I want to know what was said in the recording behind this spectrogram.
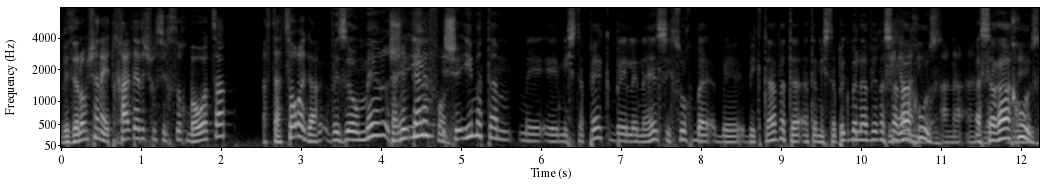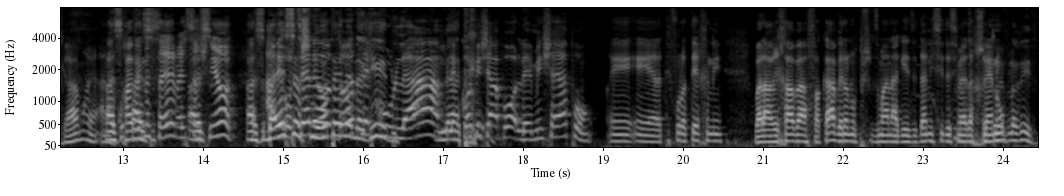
וזה לא משנה, התחלת איזשהו סכסוך בוואטסאפ, אז תעצור רגע. וזה אומר שאם, טלפון. שאם אתה אה, אה, מסתפק בלנהל סכסוך ב- ב- בכתב, אתה, אתה מסתפק בלהעביר עשרה אחוז. אני- אני- עשרה אחוז. לגמרי. אנחנו חייבים אז- לסיים, עשר שניות. אז בעשר שניות האלה אני נגיד, רוצה להודות לכולם, לכל מי שהיה פה, למי שהיה פה, אה, אה, על התפעול הטכני ועל העריכה וההפקה, ואין לנו פשוט זמן להגיד את זה. דני סידס מיד אחרינו. לריב,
